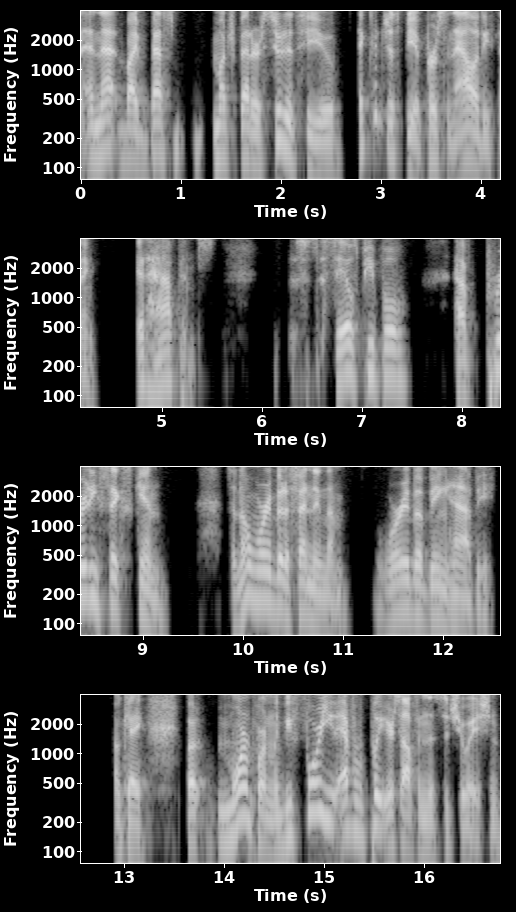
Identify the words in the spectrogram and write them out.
and that by best much better suited to you it could just be a personality thing. It happens. Salespeople have pretty thick skin so don't worry about offending them. Worry about being happy okay? But more importantly before you ever put yourself in this situation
